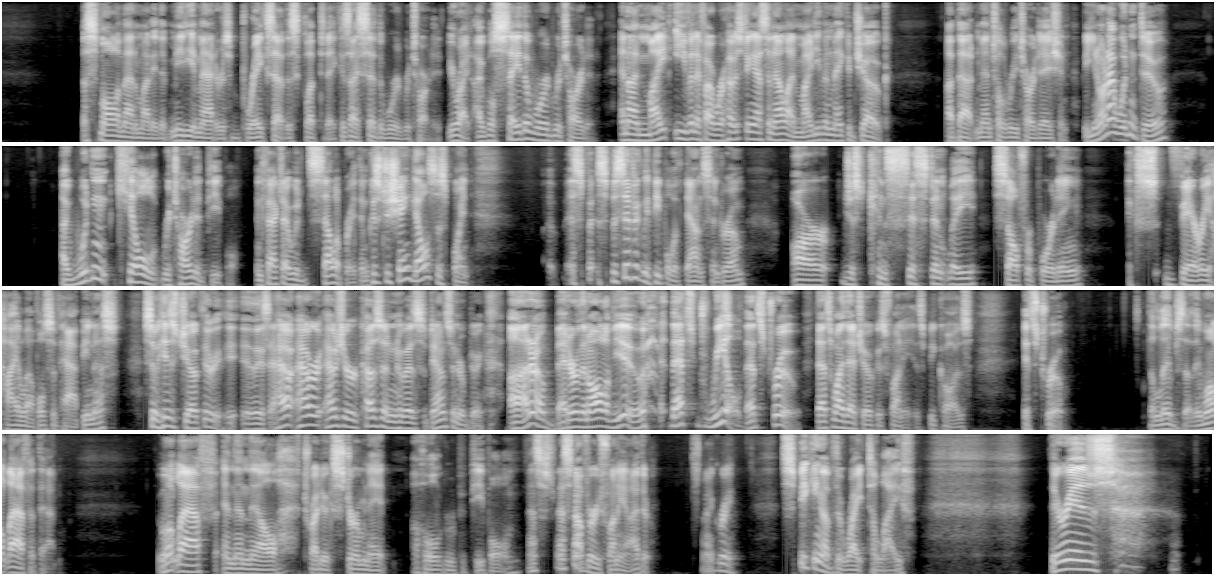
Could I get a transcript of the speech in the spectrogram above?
a small amount of money that Media Matters breaks out this clip today because I said the word retarded. You're right. I will say the word retarded. And I might even, if I were hosting SNL, I might even make a joke about mental retardation. But you know what I wouldn't do? I wouldn't kill retarded people. In fact, I would celebrate them. Because to Shane Gillis's point, uh, spe- specifically people with Down syndrome are just consistently self reporting ex- very high levels of happiness. So his joke there, they say, how, how, how's your cousin who has Down syndrome doing? Uh, I don't know, better than all of you. That's real. That's true. That's why that joke is funny, is because it's true. The libs, though, they won't laugh at that. They won't laugh, and then they'll try to exterminate a whole group of people. That's, that's not very funny either. I agree. Speaking of the right to life, there is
